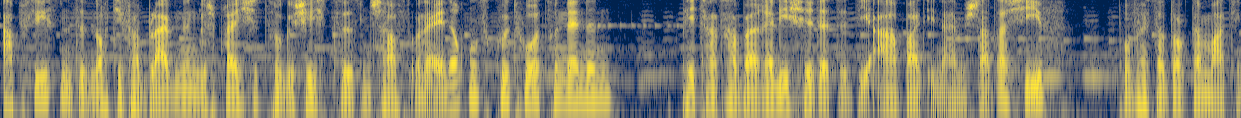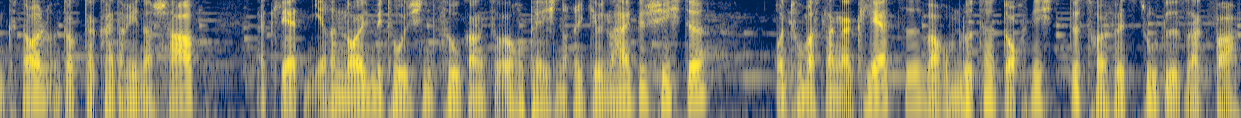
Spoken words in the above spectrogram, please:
Abschließend sind noch die verbleibenden Gespräche zur Geschichtswissenschaft und Erinnerungskultur zu nennen. Petra Tabarelli schilderte die Arbeit in einem Stadtarchiv. Professor Dr. Martin Knoll und Dr. Katharina Scharf erklärten ihren neuen methodischen Zugang zur europäischen Regionalgeschichte und Thomas Lang erklärte, warum Luther doch nicht des Teufels Dudelsack war.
